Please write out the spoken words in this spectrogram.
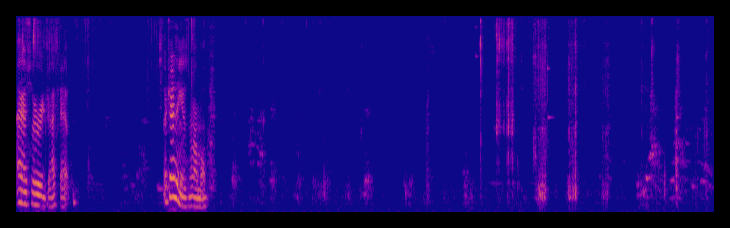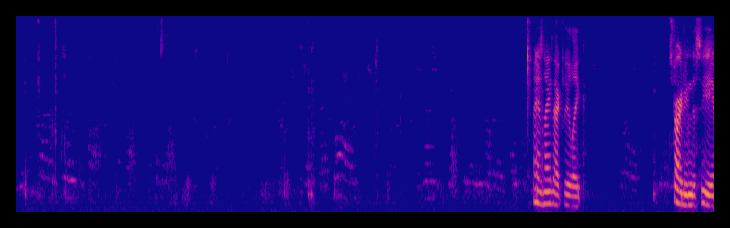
I also reject it. Which I think is normal. And it's nice actually like starting to see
